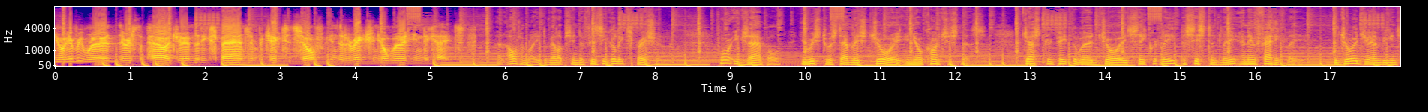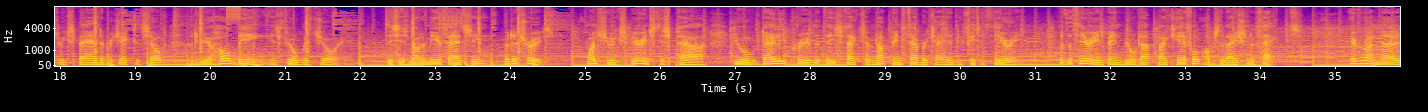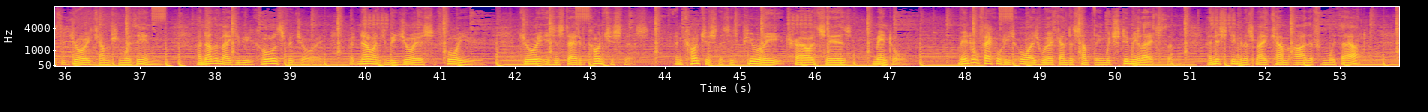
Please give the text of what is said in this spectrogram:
your every word, there is the power germ that expands and projects itself in the direction your word indicates, and ultimately develops into physical expression. For example, you wish to establish joy in your consciousness. Just repeat the word joy secretly, persistently, and emphatically. The joy germ begins to expand and project itself until your whole being is filled with joy. This is not a mere fancy, but a truth. Once you experience this power, you will daily prove that these facts have not been fabricated to fit a theory, but the theory has been built up by careful observation of facts. Everyone knows that joy comes from within. Another may give you cause for joy, but no one can be joyous for you. Joy is a state of consciousness, and consciousness is purely, Troward says, mental. Mental faculties always work under something which stimulates them, and this stimulus may come either from without,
